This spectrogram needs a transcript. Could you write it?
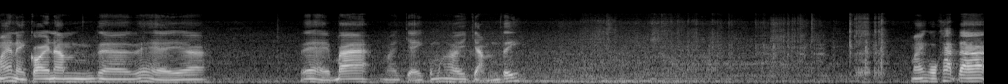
Máy này coi năm à, thế hệ à, thế hệ 3 mà chạy cũng hơi chậm tí. Máy của khách đó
